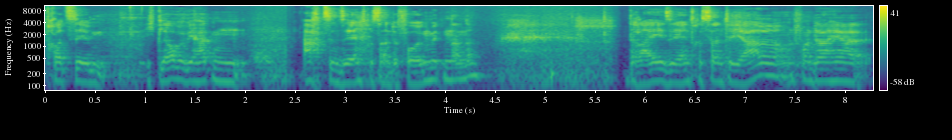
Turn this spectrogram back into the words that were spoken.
trotzdem, ich glaube, wir hatten 18 sehr interessante Folgen miteinander. Drei sehr interessante Jahre und von daher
